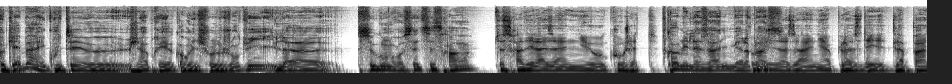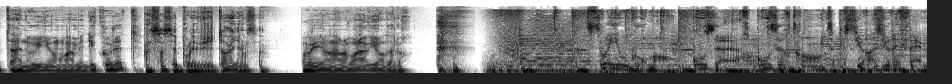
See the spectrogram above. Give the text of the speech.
Ok, ben écoutez, euh, j'ai appris encore une chose aujourd'hui. La seconde recette, ce sera Ce sera des lasagnes aux courgettes. comme les lasagnes, mais à la Comme place. les lasagnes, à la place des- de la pâte à nouilles, on va mettre des courgettes. Ah, ça, c'est pour les végétariens, ça. Oui, en enlevant la viande alors. Soyons gourmands. 11h, 11h30 sur Azure FM.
